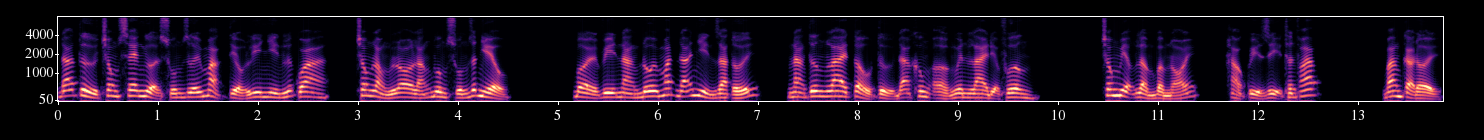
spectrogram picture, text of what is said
Đã từ trong xe ngựa xuống dưới mạc tiểu ly nhìn lướt qua, trong lòng lo lắng buông xuống rất nhiều. Bởi vì nàng đôi mắt đã nhìn ra tới, nàng tương lai tẩu tử đã không ở nguyên lai địa phương. Trong miệng lẩm bẩm nói, hảo quỷ dị thân pháp. Bang cả đời,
